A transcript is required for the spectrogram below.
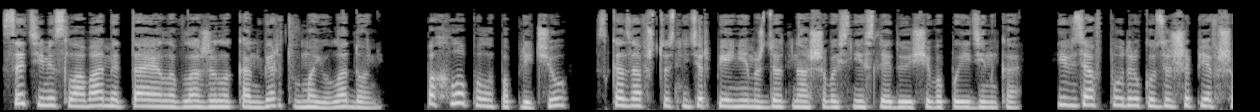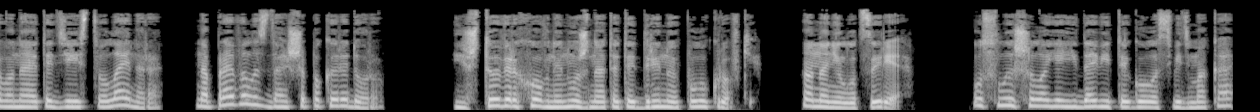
С этими словами Таяла вложила конверт в мою ладонь, похлопала по плечу, сказав, что с нетерпением ждет нашего с ней следующего поединка, и, взяв под руку зашипевшего на это действо лайнера, направилась дальше по коридору. «И что Верховной нужно от этой дряной полукровки? Она не Луцирия!» Услышала я ядовитый голос ведьмака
